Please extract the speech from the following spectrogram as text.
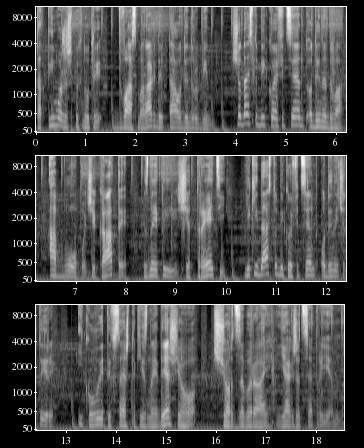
та ти можеш впихнути 2 смарагди та 1 рубін, що дасть тобі коефіцієнт 1,2. Або почекати, знайти ще третій, який дасть тобі коефіцієнт 1,4. І коли ти все ж таки знайдеш його, чорт забирай, як же це приємно.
